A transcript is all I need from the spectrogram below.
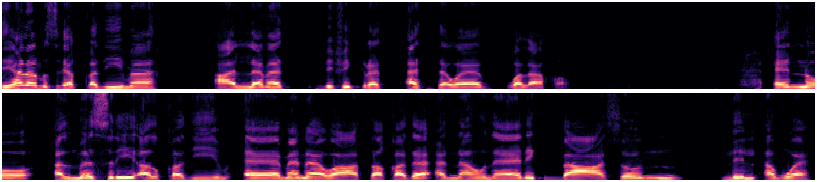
الديانة المصرية القديمة علمت بفكرة الثواب والعقاب. إنه المصري القديم آمن واعتقد أن هنالك بعث للأموات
